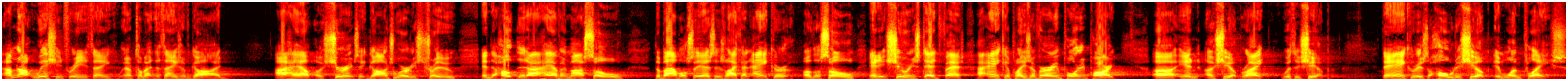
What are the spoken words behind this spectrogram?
I'm not wishing for anything when I'm talking about the things of God. I have assurance that God's word is true, and the hope that I have in my soul, the Bible says, is like an anchor of the soul, and it's sure and steadfast. An anchor plays a very important part uh, in a ship, right? With a ship. The anchor is to hold a ship in one place.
